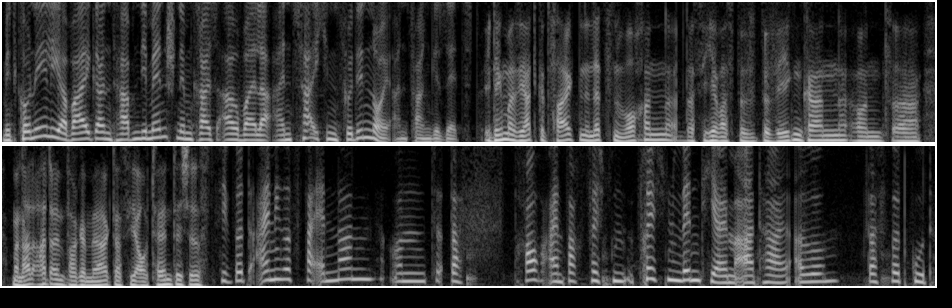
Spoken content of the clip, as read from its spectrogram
Mit Cornelia Weigand haben die Menschen im Kreis Ahrweiler ein Zeichen für den Neuanfang gesetzt. Ich denke mal, sie hat gezeigt in den letzten Wochen, dass sie hier was be bewegen kann und äh, man hat, hat einfach gemerkt, dass sie authentisch ist. Sie wird einiges verändern und das braucht einfach frischen, frischen Wind hier im Ahrtal. Also das wird gut.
